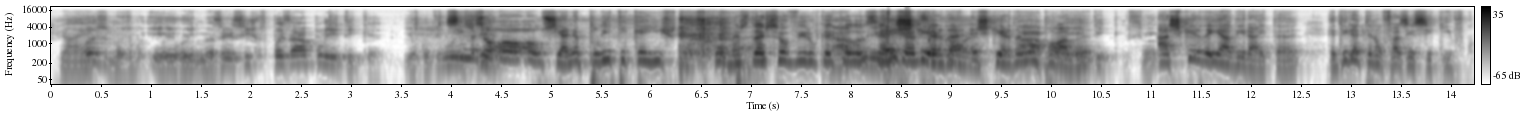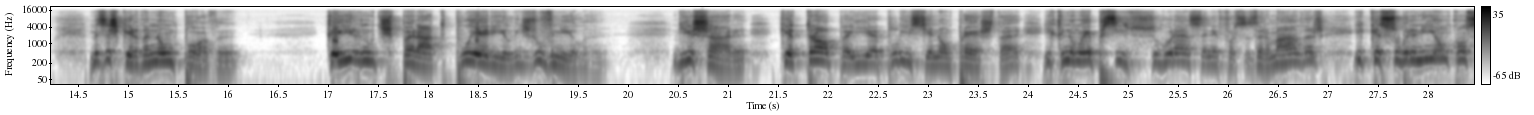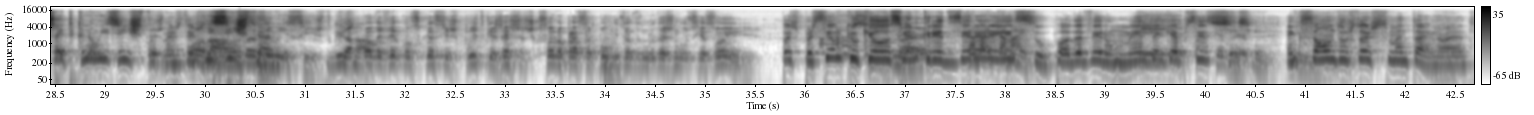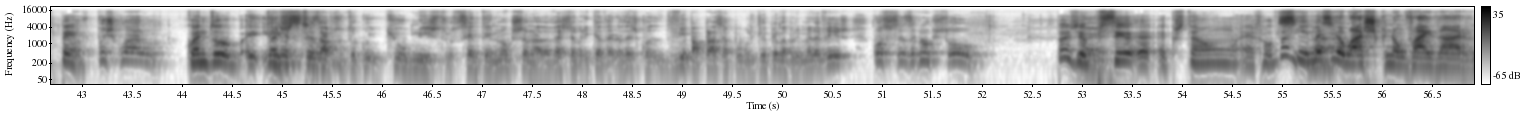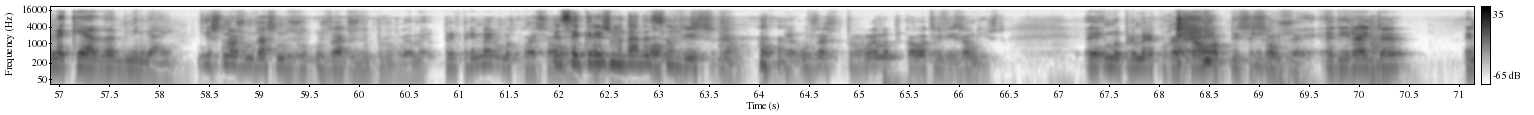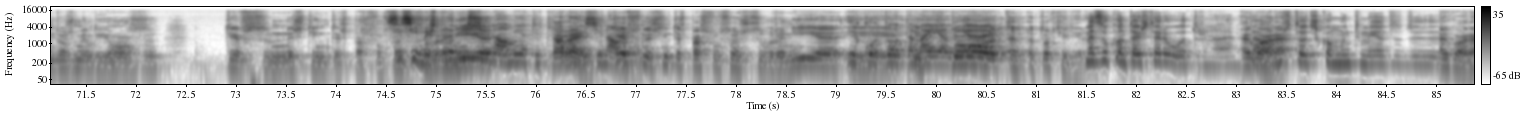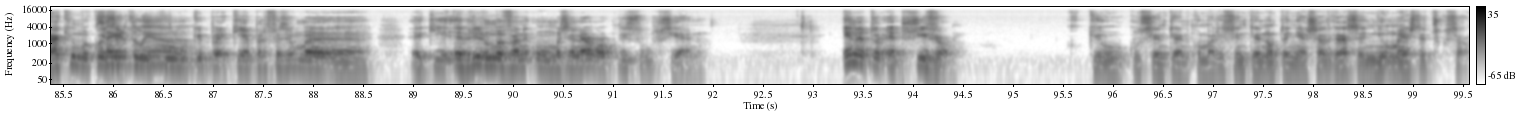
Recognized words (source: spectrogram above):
Não é? Pois, mas eu, mas eu insisto que depois há a política. E eu continuo Sim, a mas, insistir. oh, oh, Luciana, a política é isto. Desculpa. Mas deixa eu ouvir o que é que o Luciano a quer dizer esquerda, a esquerda não Há pode. política- sim. À esquerda e à direita, a direita não faz esse equívoco, mas a esquerda não pode cair no disparate pueril e juvenil de achar que a tropa e a polícia não presta e que não é preciso segurança nem forças armadas e que a soberania é um conceito que não existe. Mas Não pode, existe. Mas eu insisto, que Diz já lá. pode haver consequências políticas desta discussão na praça pública de- das negociações. Pois pareceu-me que o que o Luciano é? queria dizer Tá bem, era tá bem. isso. Pode haver um momento em que é E, preciso. quer Sim, dizer, sim. em que só um dos dois se mantém, não é? De pé. Pois claro. Quando. Tenho a Isto, certeza absoluta que- o ministro Centeno não gostou nada desta brincadeira, de vir para a praça pública pela primeira vez, com certeza que não gostou. pois eu é? percebo. a- questão é relevante. Sim, não é? mas eu acho que não vai dar na queda de ninguém. E se nós mudássemos os dados do problema? Pr- Primeiro, uma correção. Pensei que querias mudar de assunto. Disse, não, ao- os dados do problema, porque há outra visão disto. Eh, Uma primeira correção ao que disse a São José. A direita, em 2011, teve-se nas tintas para as funções Sim, sim, de mas soberania. tradicionalmente, Está bem, tradicionalmente. teve-se nas tintas para as funções de soberania E cortou também a cortou a, a torta e a direita. Mas o contexto era outro, não é? Agora- Estávamos todos com muito medo de. Agora, há aqui uma coisa que, que- que- que é para fazer uma. Aqui, abrir uma, uma janela ao que disse o Luciano. É, é possível que o, que o Centeno, que o Mário Centeno, não tenha achado graça nenhuma a esta discussão.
